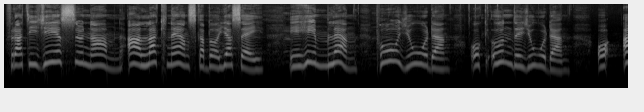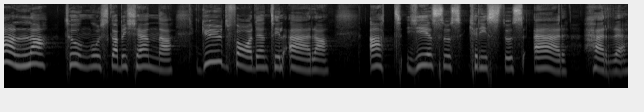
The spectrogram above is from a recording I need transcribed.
För att i Jesu namn alla knän ska böja sig i himlen, på jorden och under jorden och alla tungor ska bekänna Gud Fadern till ära att Jesus Kristus är Herre.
